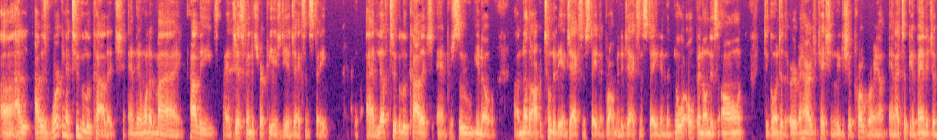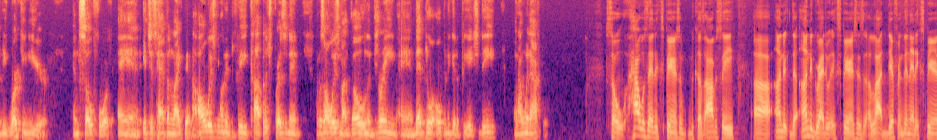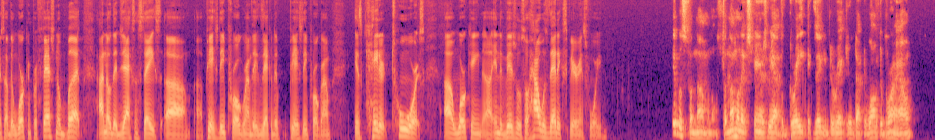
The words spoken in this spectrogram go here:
uh, I, I was working at Tougaloo College, and then one of my colleagues had just finished her PhD at Jackson State. I left Tougaloo College and pursued, you know, another opportunity at Jackson State that brought me to Jackson State, and the door opened on its own to go into the Urban Higher Education Leadership Program, and I took advantage of me working here and so forth. And it just happened like that. I always wanted to be college president. It was always my goal and dream, and that door opened to get a PhD, and I went after it. So, how was that experience? Because obviously, uh, under the undergraduate experience is a lot different than that experience of the working professional. But I know that Jackson State's uh, uh, PhD program, the executive PhD program, is catered towards uh, working uh, individuals. So how was that experience for you? It was phenomenal, phenomenal experience. We have a great executive director, Dr. Walter Brown.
